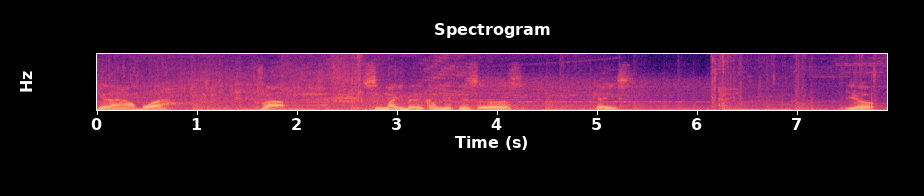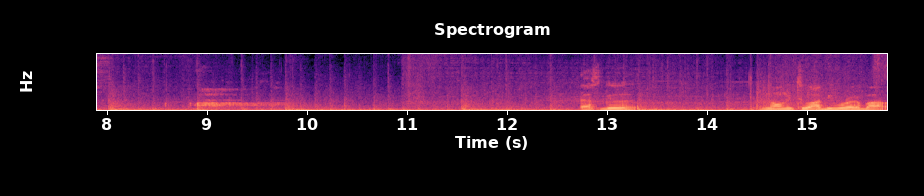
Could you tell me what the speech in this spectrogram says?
Get down, boy. Drop. See, Mike, you better come get this uh case. Yep. That's good. The only two I'd be worried about.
